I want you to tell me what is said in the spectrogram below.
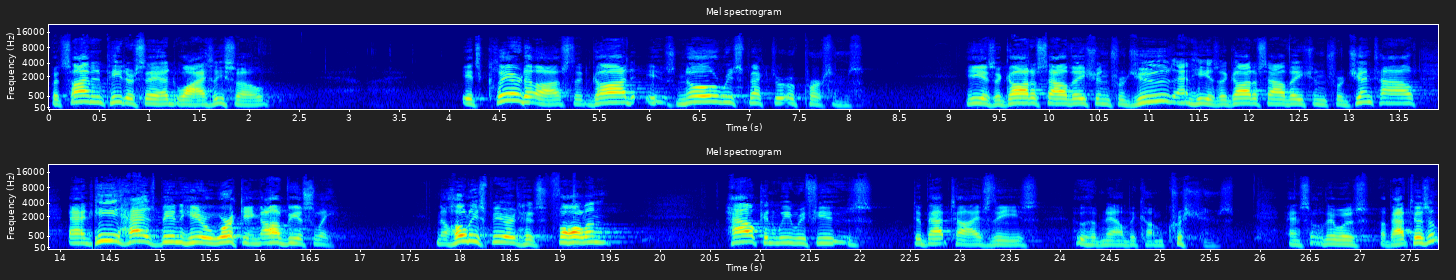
But Simon Peter said, wisely so, it's clear to us that God is no respecter of persons. He is a God of salvation for Jews, and He is a God of salvation for Gentiles, and He has been here working, obviously. the Holy Spirit has fallen. How can we refuse to baptize these who have now become Christians? And so there was a baptism.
